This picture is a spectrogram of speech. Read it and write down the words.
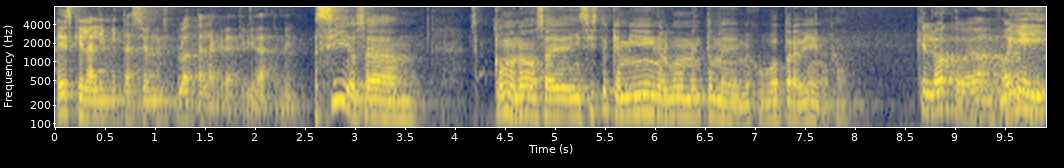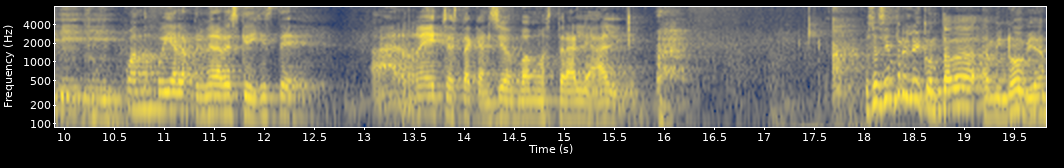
Es que la limitación explota la creatividad también. Sí, o sea, ¿Cómo no? O sea, insisto que a mí en algún momento me, me jugó para bien, ajá. Qué loco, weón. Oye, ¿y, y, cuándo fue ya la primera vez que dijiste, arrecha esta canción, voy a mostrarle a alguien? O sea, siempre le contaba a mi novia,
